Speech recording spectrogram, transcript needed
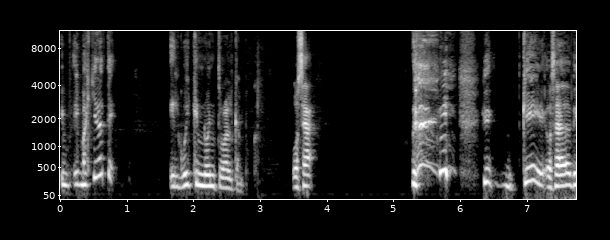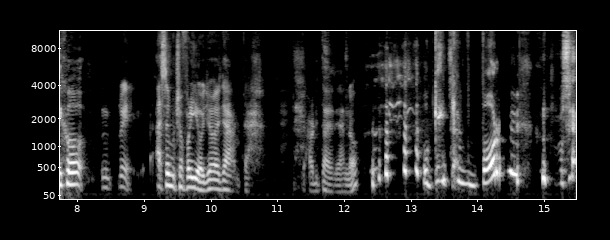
im- imagínate el güey que no entró al campo. O sea, ¿qué? O sea, dijo, "Güey, hace mucho frío, yo ya, ahorita ya no. ok, ¿por? O sea,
